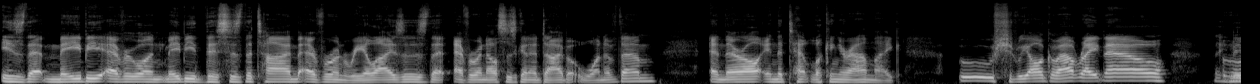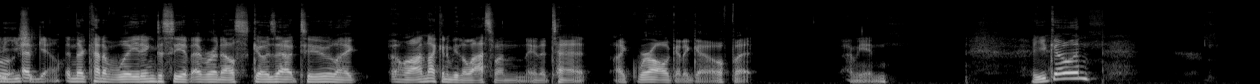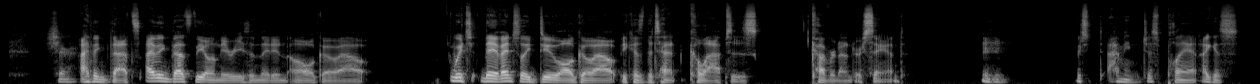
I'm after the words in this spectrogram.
is that maybe everyone, maybe this is the time everyone realizes that everyone else is going to die but one of them. And they're all in the tent looking around like, ooh, should we all go out right now? like maybe you should and, go And they're kind of waiting to see if everyone else goes out too. Like, oh, well, I'm not going to be the last one in the tent. Like, we're all going to go. But, I mean, are you going? sure I think that's I think that's the only reason they didn't all go out. Which they eventually do all go out because the tent collapses covered under sand. Mhm. Which I mean, just plan. I guess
